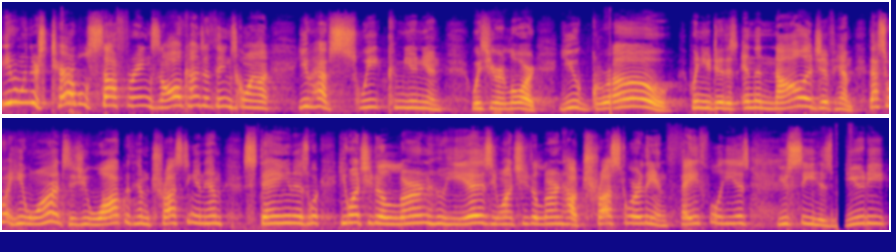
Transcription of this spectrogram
Even when there's terrible sufferings and all kinds of things going on, you have sweet communion with your Lord. You grow when you do this in the knowledge of Him. That's what He wants as you walk with Him, trusting in Him, staying in His Word. He wants you to learn who He is. He wants you to learn how trustworthy and faithful He is. You see His beauty.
